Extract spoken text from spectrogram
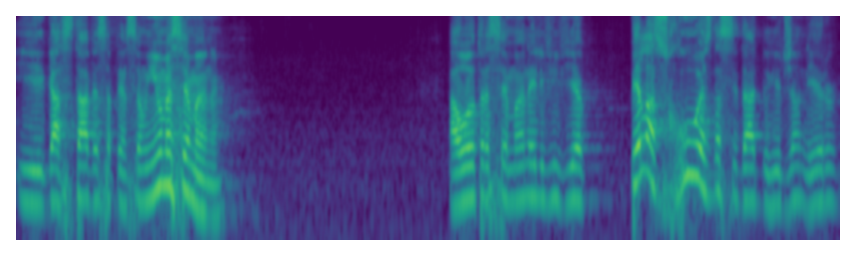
e gastava essa pensão em uma semana. A outra semana ele vivia pelas ruas da cidade do Rio de Janeiro.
